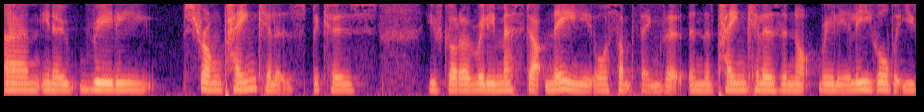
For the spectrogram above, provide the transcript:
um, you know, really strong painkillers because you've got a really messed up knee or something that, and the painkillers are not really illegal, but you,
